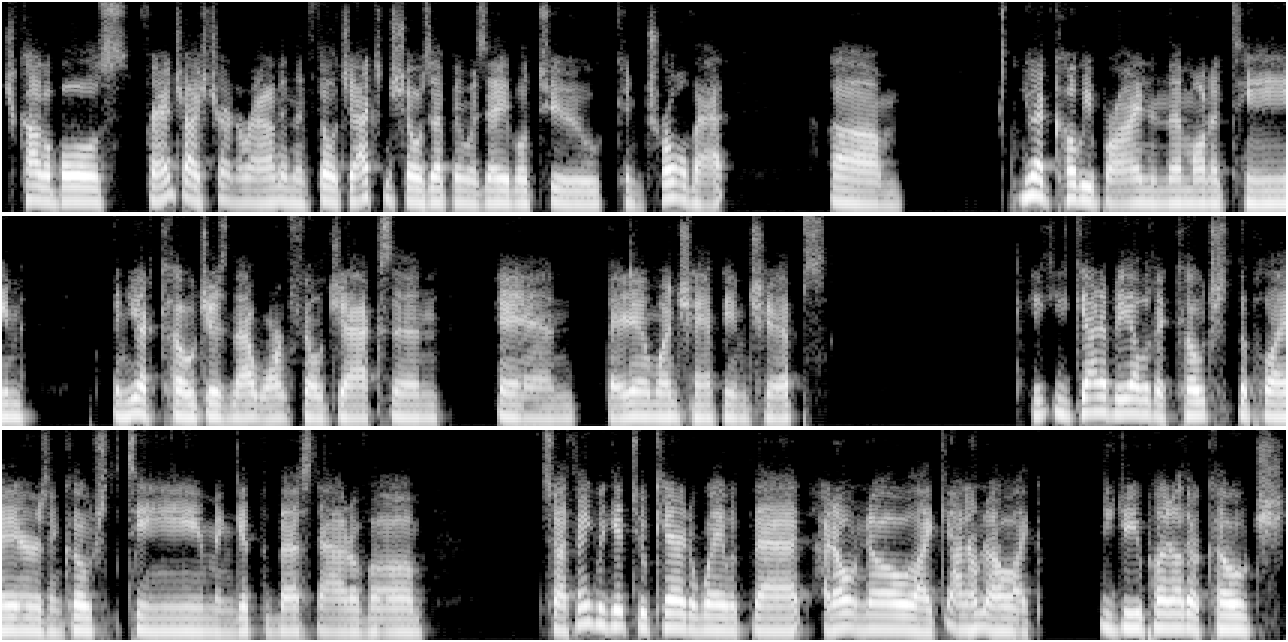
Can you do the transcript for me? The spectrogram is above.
Chicago Bulls franchise turned around, and then Phil Jackson shows up and was able to control that. Um, you had Kobe Bryant and them on a team, and you had coaches that weren't Phil Jackson, and they didn't win championships. You, you got to be able to coach the players and coach the team and get the best out of them. So I think we get too carried away with that. I don't know, like I don't know, like do you put other coach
